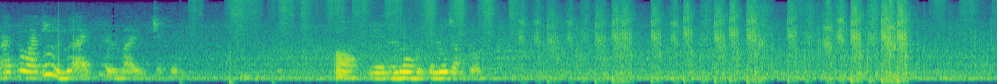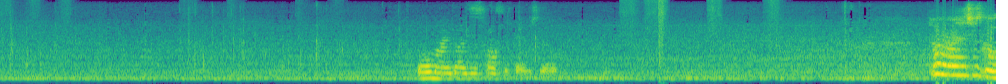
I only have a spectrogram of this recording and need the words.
I no, I think remember I think I remember I checked it. Oh, Yeah, a low a low jumper. Oh my god, this house is very slow. Alright, let's just go.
